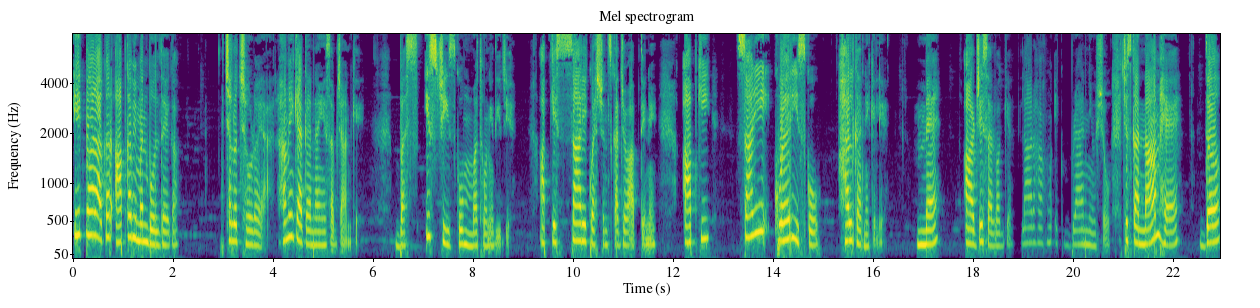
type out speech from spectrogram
एक बार आकर आपका भी मन बोल देगा, चलो छोड़ो यार, हमें क्या करना है ये सब जान के? बस इस चीज़ को मत होने दीजिए। आपके सारे क्वेश्चंस का जवाब देने, आपकी सारी क्वेरीज को हल करने के लिए। मैं आरजे सर्वज्ञ ला रहा हूँ एक ब्रांड न्यू शो जिसका नाम है द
